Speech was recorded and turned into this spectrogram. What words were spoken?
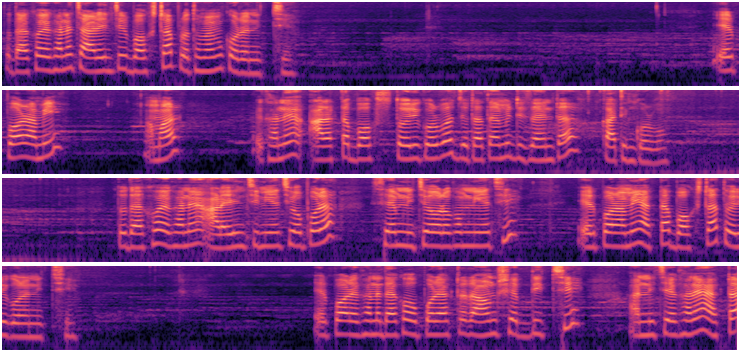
তো দেখো এখানে চার ইঞ্চির বক্সটা প্রথমে আমি করে নিচ্ছি। এরপর আমি আমার এখানে আর একটা বক্স তৈরি করব, যেটাতে আমি ডিজাইনটা কাটিং করব। তো দেখো, এখানে আড়াই ইঞ্চি নিয়েছি ওপরে সেম নিচে ওরকম নিয়েছি। এরপর আমি একটা বক্সটা তৈরি করে নিচ্ছি। এরপর এখানে দেখো, ওপরে একটা রাউন্ড শেপ দিচ্ছি, আর নিচে এখানে একটা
